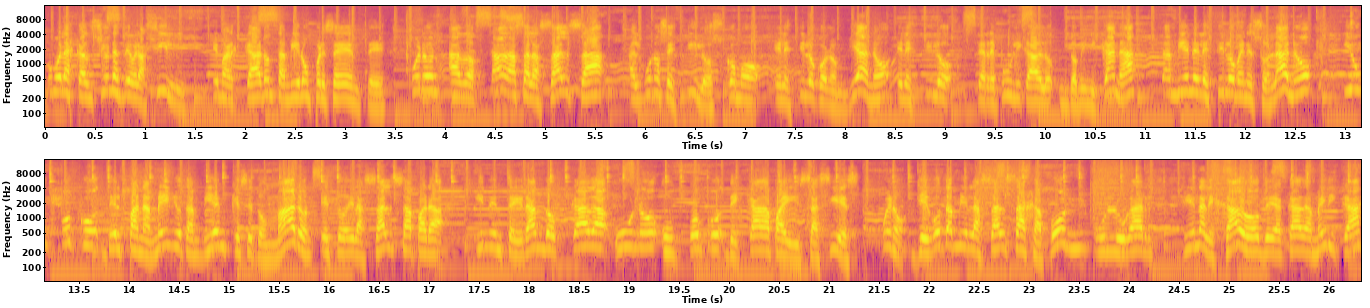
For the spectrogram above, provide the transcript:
como las canciones de Brasil, que marcaron también un precedente. Fueron adaptadas a la salsa algunos estilos, como el estilo colombiano, el estilo de República Dominicana, también el estilo venezolano y un poco del panameño también, que se tomaron esto de la salsa para ir integrando cada uno un poco de cada país. Así es. Bueno, llegó también la salsa a Japón, un lugar bien alejado de acá de América,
